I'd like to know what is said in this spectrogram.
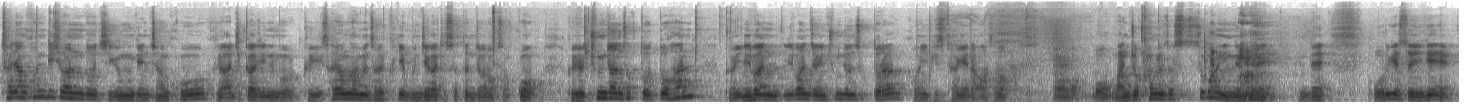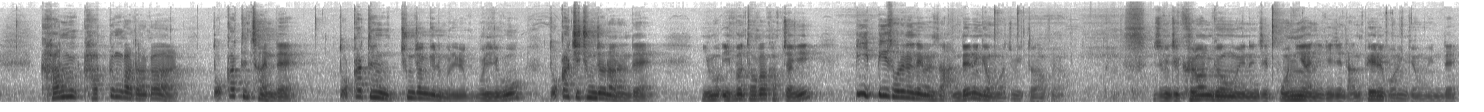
차량 컨디션도 지금은 괜찮고 그 아직까지는 뭐 그 사용하면서 크게 문제가 됐었던 적은 없었고 그리고 충전 속도 또한 그 일반 일반적인 충전 속도랑 거의 비슷하게 나와서 어, 뭐 만족하면서 쓰고는 있는데 근데 모르겠어요 이게 간, 가끔 가다가 똑같은 차인데 똑같은 충전기를 물리- 물리고 똑같이 충전하는데 인버- 인버터가 갑자기 삐삐 소리를 내면서 안 되는 경우가 좀 있더라고요. 그래서 이제 그런 경우에는 이제 본의 아니게 이제 낭패를 보는 경우인데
